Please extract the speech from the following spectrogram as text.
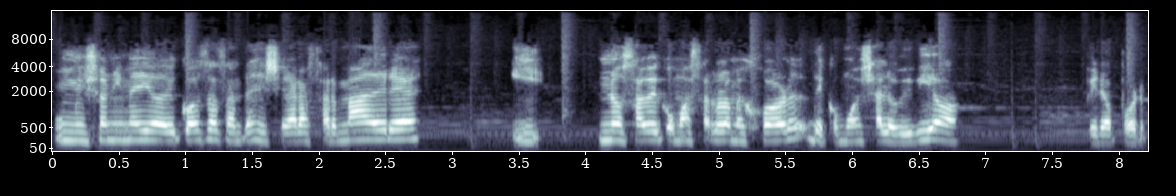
un millón y medio de cosas antes de llegar a ser madre y no sabe cómo hacerlo mejor de cómo ella lo vivió. Pero por,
